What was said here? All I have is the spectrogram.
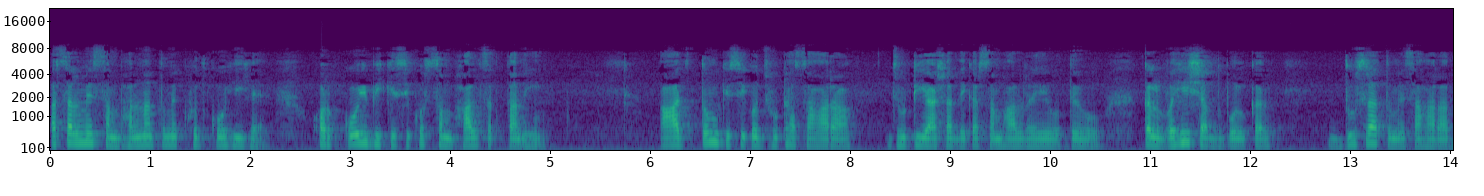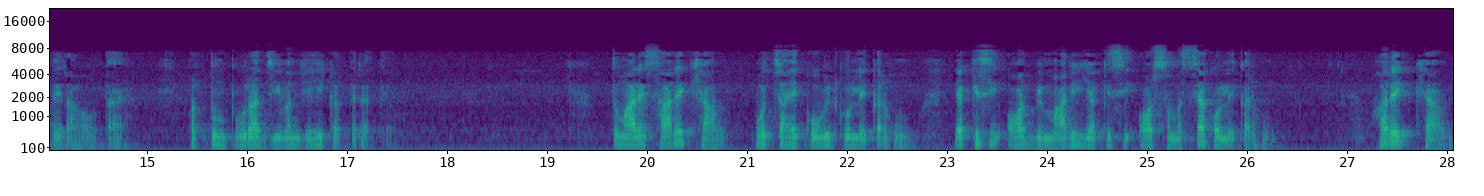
असल में संभालना तुम्हें खुद को ही है, और कोई भी किसी को संभाल सकता नहीं। आज तुम किसी को झूठा सहारा, झूठी आशा देकर संभाल रहे होते हो। कल वही शब्द बोलकर दूसरा तुम्हें सहारा दे रहा होता है, और तुम पूरा जीवन यही करते रहते हो। तुम्हारे सारे ख्याल, वो चाहे कोविड को लेकर हों या किसी और बीमारी या किसी और समस्या को लेकर हूँ। हर एक ख्याल,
